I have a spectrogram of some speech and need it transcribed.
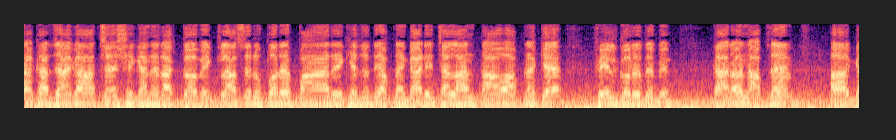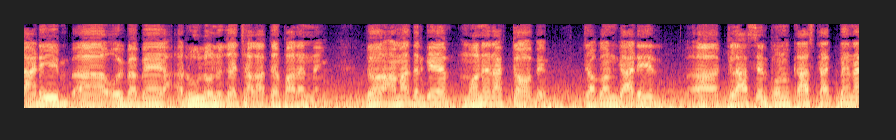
রাখার জায়গা আছে, সেখানে রাখতে হবে। ক্লাসের উপরে পা রেখে যদি আপনি গাড়ি চালান, তাও আপনাকে ফেল করে দেবে। কারণ আপনি গাড়ি ওইভাবে রুল অনুযায়ী চালাতে পারেন নাই। তো আমাদেরকে মনে রাখতে হবে, যখন গাড়ির ক্লাসের কোনো কাজ থাকবে না,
